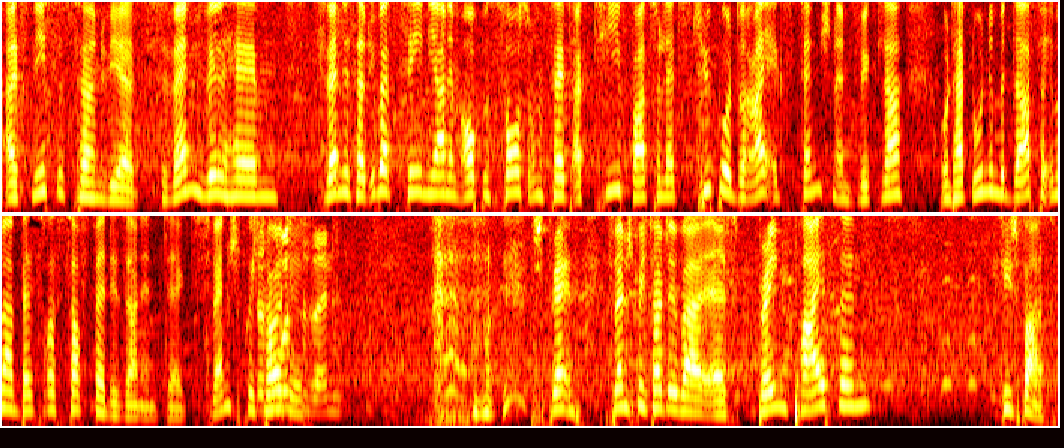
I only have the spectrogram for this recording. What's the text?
Als nächstes hören wir Sven Wilhelm. Sven ist seit über zehn Jahren im Open Source Umfeld aktiv, war zuletzt Typo 3 Extension Entwickler und hat nun den Bedarf für immer besseres Software Design entdeckt. Sven spricht Das heute Sven spricht heute über äh, Spring Python. Viel Spaß.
